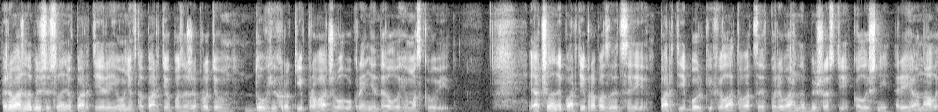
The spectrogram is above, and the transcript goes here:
Переважна більшість членів партії регіонів та партії ОПЗЖ протягом довгих років впроваджували в Україні ідеологію Московії. Як члени партії пропозиції партії Борьки Філатова, це в переважній більшості колишні регіонали,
